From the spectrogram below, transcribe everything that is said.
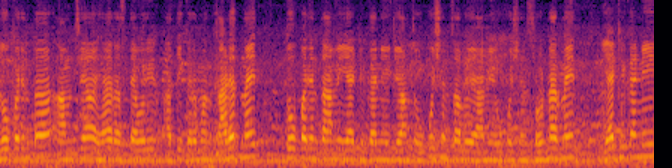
जोपर्यंत आमच्या ह्या रस्त्यावरील अतिक्रमण काढत नाहीत तोपर्यंत आम्ही या ठिकाणी जे आमचं उपोषण चालू आहे आम्ही उपोषण सोडणार नाहीत. या ठिकाणी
